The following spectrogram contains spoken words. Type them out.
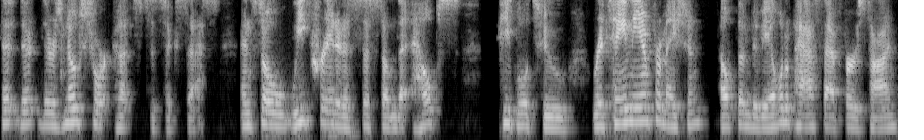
There, there's no shortcuts to success. And so we created a system that helps people to retain the information, help them to be able to pass that first time,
